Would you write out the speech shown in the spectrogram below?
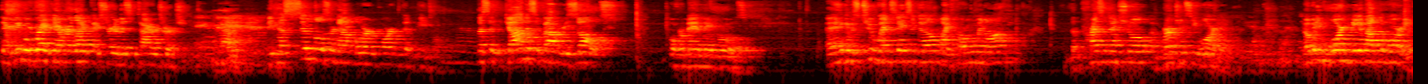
then we will break every light fixture in this entire church. Amen. Because symbols are not more important than people. Listen, God is about results over man-made rules. I think it was two Wednesdays ago, my phone went off. The presidential emergency warning. Nobody warned me about the warning.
